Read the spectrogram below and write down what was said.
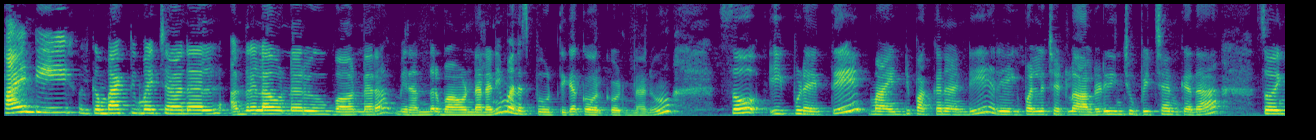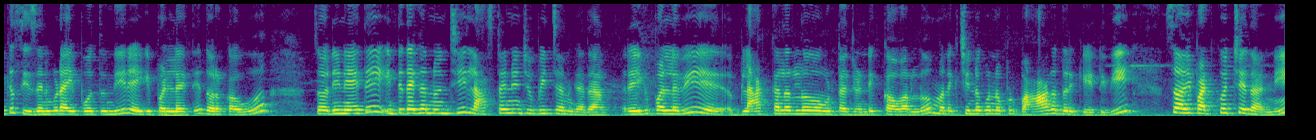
హాయ్ అండి welcome back to my channel అందరు ఎలా ఉన్నారు? బాగున్నారా? మీరు అందరు బాగుండాలని మనస్ఫూర్తిగా కోరుకుంటున్నాను. సో ఇప్పుడైతే మా ఇంటి పక్కన అండి రేగిపళ్ళ చెట్లు ఆల్రెడీ నేను చూపించాను కదా. సో ఇంకా సీజన్ కూడా అయిపోతుంది రేగిపళ్ళు అయితే దొరకవు. సో నేనైతే ఇంటి దగ్గర నుంచి లాస్ట్ టైం నేను చూపించాను కదా రేగిపళ్ళవి బ్లాక్ కలర్లో ఉంటుంది చూడండి కవర్లో మనకి చిన్నగా ఉన్నప్పుడు బాగా దొరికేటివి. సో అవి పట్టుకొచ్చేదాన్ని.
